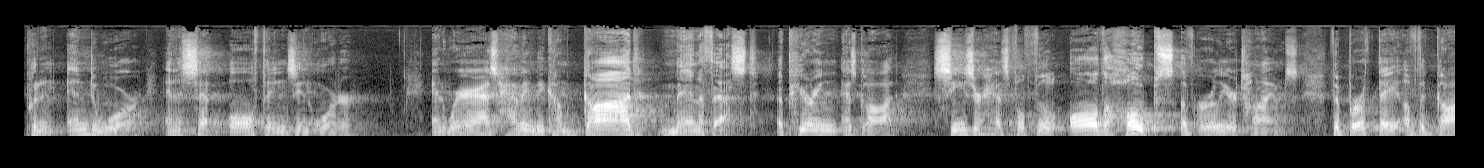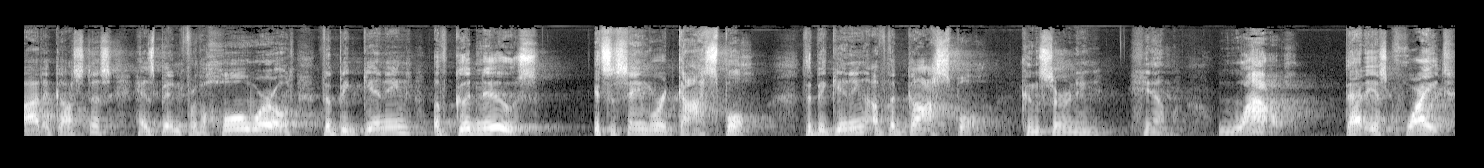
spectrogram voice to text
put an end to war and has set all things in order. And whereas having become God manifest, appearing as God, Caesar has fulfilled all the hopes of earlier times. The birthday of the God Augustus has been for the whole world the beginning of good news. It's the same word, gospel. The beginning of the gospel concerning him. Wow, that is quite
